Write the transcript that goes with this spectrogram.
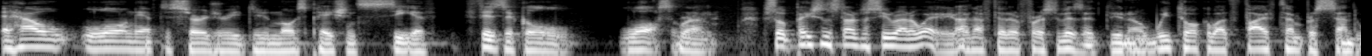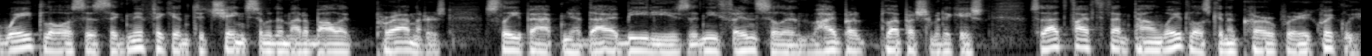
And how long after surgery do most patients see a physical loss of weight? So patients start to see right away, even after their first visit. You know, we talk about 5 10% weight loss is significant to change some of the metabolic parameters, sleep apnea, diabetes, the need for insulin, high blood pressure medication. So that 5 to 10 pound weight loss can occur very quickly.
